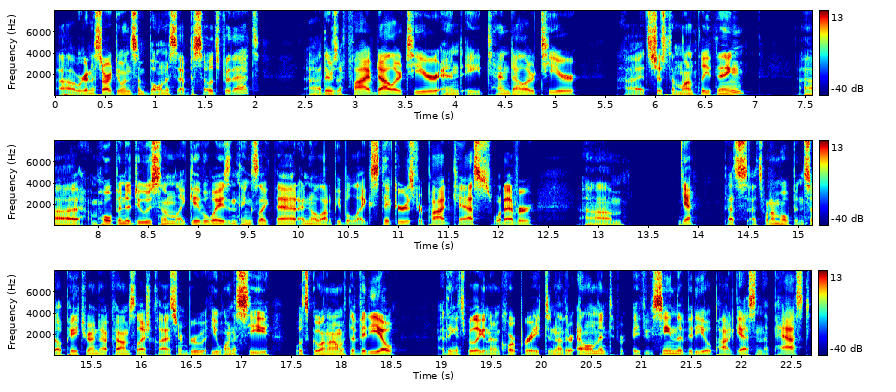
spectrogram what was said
Uh, we're going to start doing some bonus episodes for that. Uh, there's a $5 tier and a $10 tier. Uh, it's just a monthly thing. I'm hoping to do some like giveaways and things like that. I know a lot of people like stickers for podcasts, whatever. Um, yeah, that's that's what I'm hoping. So patreon.com slash classroom brew if you want to see what's going on with the video. I think it's really going to incorporate another element. If you've seen the video podcast in the past,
